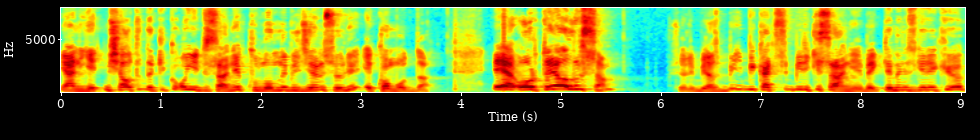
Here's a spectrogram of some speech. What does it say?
yani 76 dakika 17 saniye kullanılabileceğini söylüyor Eco modda. Eğer ortaya alırsam şöyle biraz bir, birkaç bir iki saniye beklemeniz gerekiyor.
